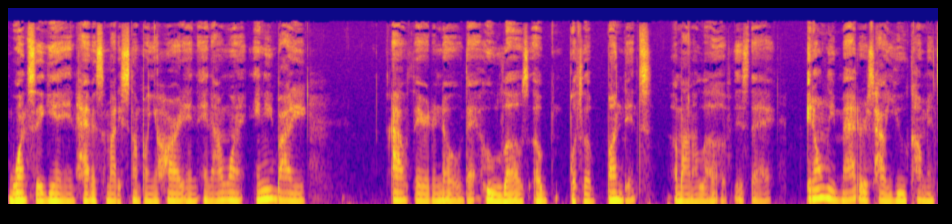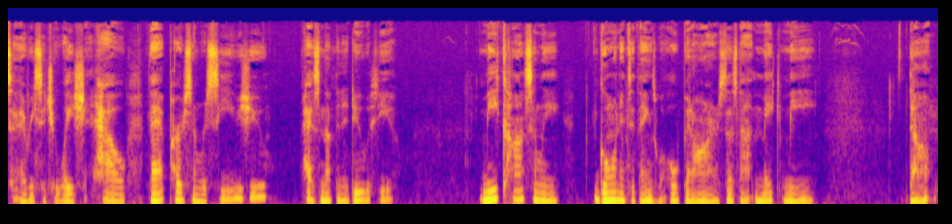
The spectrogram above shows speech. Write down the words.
once again having somebody stump on your heart? And, and I want anybody out there to know that who loves a, with abundance amount of love is that it only matters how you come into every situation. How that person receives you has nothing to do with you. Me constantly going into things with open arms does not make me dumb.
